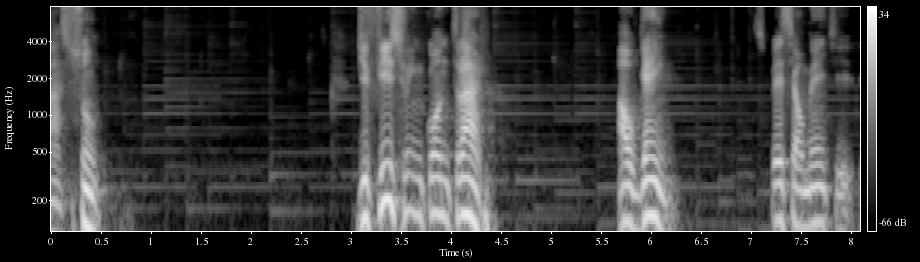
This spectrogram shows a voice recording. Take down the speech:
assunto. Difícil encontrar alguém, especialmente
